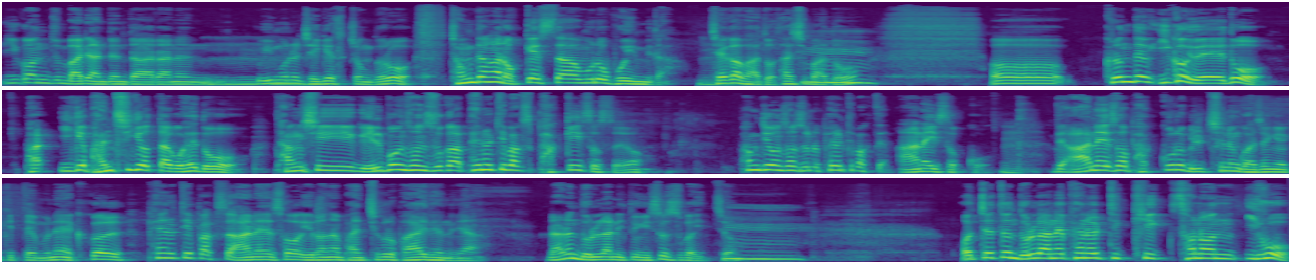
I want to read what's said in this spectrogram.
이건 좀 말이 안 된다라는 음. 의문을 제기했을 정도로 정당한 어깨 싸움으로 보입니다. 음. 제가 봐도 다시 봐도 음. 어 그런데 이거 외에도 바- 이게 반칙이었다고 해도 당시 그 일본 선수가 페널티 박스 밖에 있었어요. 황재원 선수는 페널티 박스 안에 있었고, 음. 근데 안에서 밖으로 밀치는 과정이었기 때문에 그걸 페널티 박스 안에서 일어난 반칙으로 봐야 되느냐라는 논란이 또 있을 수가 있죠. 음. 어쨌든 논란의 페널티킥 선언 이후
